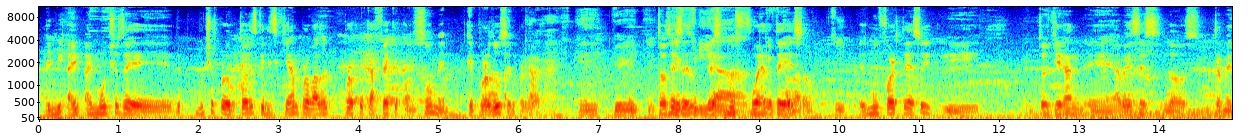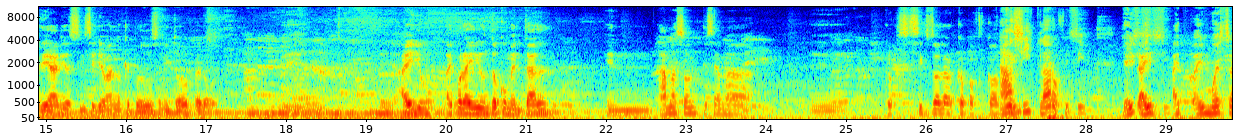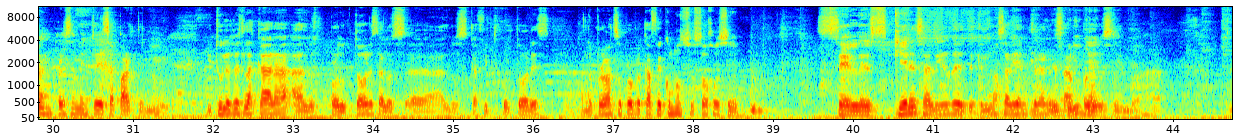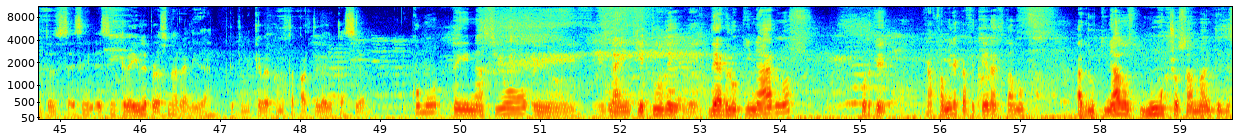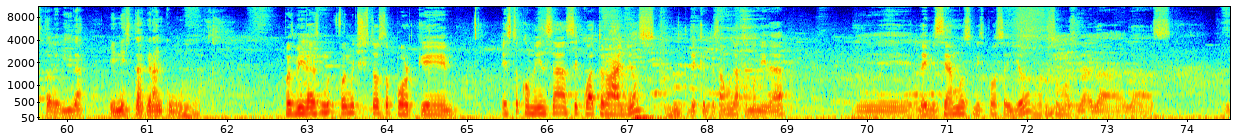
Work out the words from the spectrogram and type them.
hay, hay, hay muchos, de, de- muchos productores que ni siquiera han probado el propio café que consumen, que producen, perdón. Caray, qué- qué- Entonces qué es- es muy fuerte eso. Sí. Es muy fuerte eso y, y entonces llegan eh, a veces los intermediarios y se llevan lo que producen y todo, pero eh, eh, hay, un, hay por ahí un documental en Amazon que se llama, eh, creo que es Six Dollar Cup of Coffee. Ah, sí, claro, sí. Y ahí, Sí, ahí- sí, ahí- ahí muestran precisamente esa parte, ¿no? Y tú les ves la cara a los productores, a los, eh, a los cafeticultores, cuando prueban su propio café, como sus ojos se, se les quieren salir desde que no sabían qué era lo que estaban produciendo. ajá. Entonces es, es increíble, pero es una realidad que tiene que ver con esta parte de la educación. ¿Cómo te nació eh, la inquietud de, de- de aglutinarnos? Porque la familia cafetera estamos aglutinados muchos amantes de esta bebida en esta gran comunidad. Pues mira, es muy- fue muy chistoso porque esto comienza hace cuatro años de que empezamos la comunidad. Eh, la iniciamos mi esposa y yo, nosotros somos la- la- las,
